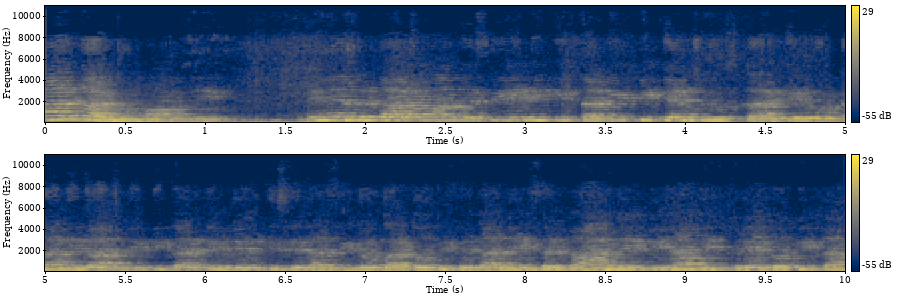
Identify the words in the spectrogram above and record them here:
ਹਰ ਘਰ ਨੂੰ ਮਾਫ ਨੇ। ਇੰਨੀਆਂ ਸਰਕਾਰਾਂ ਵਾਂਗ ਅਸੀਂ ਇਹ ਨਹੀਂ ਕੀਤਾ ਕਿ ਪਿਕ ਐਂਡ ਚੂਜ਼ ਕਰਕੇ ਵੋਟਾਂ ਦੀ ਰਾਜਨੀਤੀ ਕਰਕੇ ਬਿੱਲ ਕਿਸੇ ਦਾ ਜ਼ੀਰੋ ਕਰ ਦੋ ਕਿਸੇ ਦਾ ਨਹੀਂ ਸਰਕਾਰ ਨੇ ਬਿਨਾਂ ਵਿਤਕਰੇ ਤੋਂ ਕੀਤਾ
